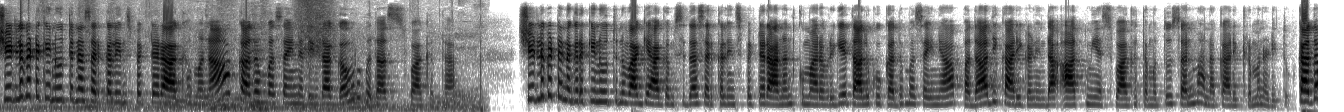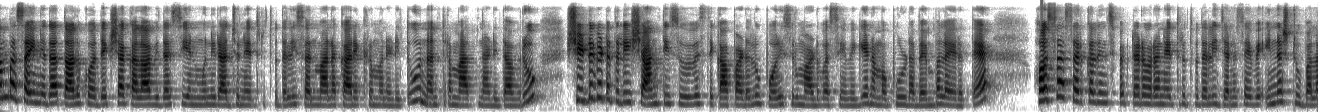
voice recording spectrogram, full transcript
ಶಿಡ್ಲಘಟ್ಟಕ್ಕೆ ನೂತನ ಸರ್ಕಲ್ ಇನ್ಸ್ಪೆಕ್ಟರ್ ಆಗಮನ, ಕದಂಬ ಸೈನ್ಯದಿಂದ ಗೌರವದ ಸ್ವಾಗತ. ಶಿಡ್ಲಘಟ್ಟ ನಗರಕ್ಕೆ ನೂತನವಾಗಿ ಆಗಮಿಸಿದ ಸರ್ಕಲ್ ಇನ್ಸ್ಪೆಕ್ಟರ್ ಆನಂದ್ ಕುಮಾರ್ ಅವರಿಗೆ ತಾಲೂಕು ಕದಂಬ ಸೈನ್ಯ ಪದಾಧಿಕಾರಿಗಳಿಂದ ಆತ್ಮೀಯ ಸ್ವಾಗತ ಮತ್ತು ಸನ್ಮಾನ ಕಾರ್ಯಕ್ರಮ ನಡೆಯಿತು. ಕದಂಬ ಸೈನ್ಯದ ತಾಲೂಕು ಅಧ್ಯಕ್ಷ ಕಲಾವಿದ ಸಿಎನ್ ಮುನಿರಾಜು ನೇತೃತ್ವದಲ್ಲಿ ಸನ್ಮಾನ ಕಾರ್ಯಕ್ರಮ ನಡೆಯಿತು. ನಂತರ ಮಾತನಾಡಿದ ಅವರು, ಶಿಡ್ಲಘಟ್ಟದಲ್ಲಿ ಶಾಂತಿ ಸುವ್ಯವಸ್ಥೆ ಕಾಪಾಡಲು ಪೊಲೀಸರು ಮಾಡುವ ಸೇವೆಗೆ ನಮ್ಮ ಪೂರ್ಣ ಬೆಂಬಲ ಇರುತ್ತೆ. ಹೊಸ ಸರ್ಕಲ್ ಇನ್ಸ್ಪೆಕ್ಟರ್ ಅವರ ನೇತೃತ್ವದಲ್ಲಿ ಜನಸೇವೆ ಇನ್ನಷ್ಟು ಬಲ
